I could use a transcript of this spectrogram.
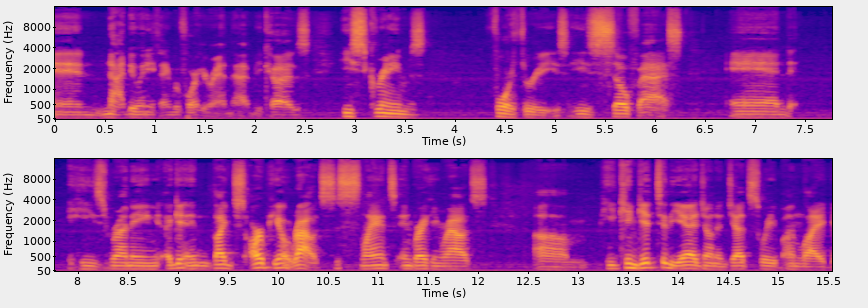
and not do anything before he ran that? Because he screams four threes. He's so fast, and he's running again like just RPO routes, just slants and breaking routes. Um, he can get to the edge on a jet sweep, unlike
